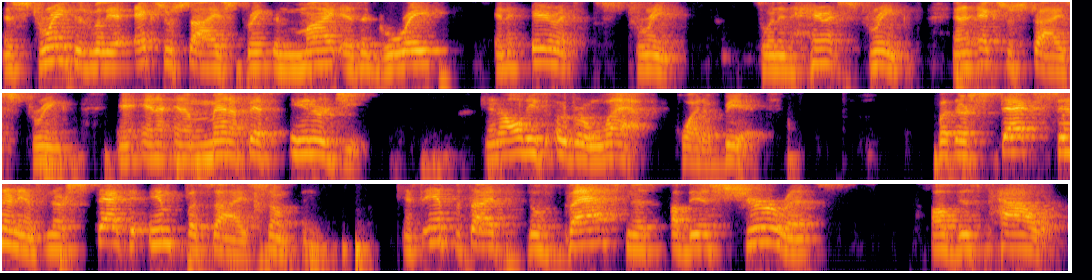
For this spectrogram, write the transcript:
And strength is really an exercise strength, and might is a great inherent strength. So, an inherent strength and an exercise strength and, and, a, and a manifest energy. And all these overlap quite a bit. But they're stacked synonyms and they're stacked to emphasize something. It's to emphasize the vastness of the assurance of this power.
